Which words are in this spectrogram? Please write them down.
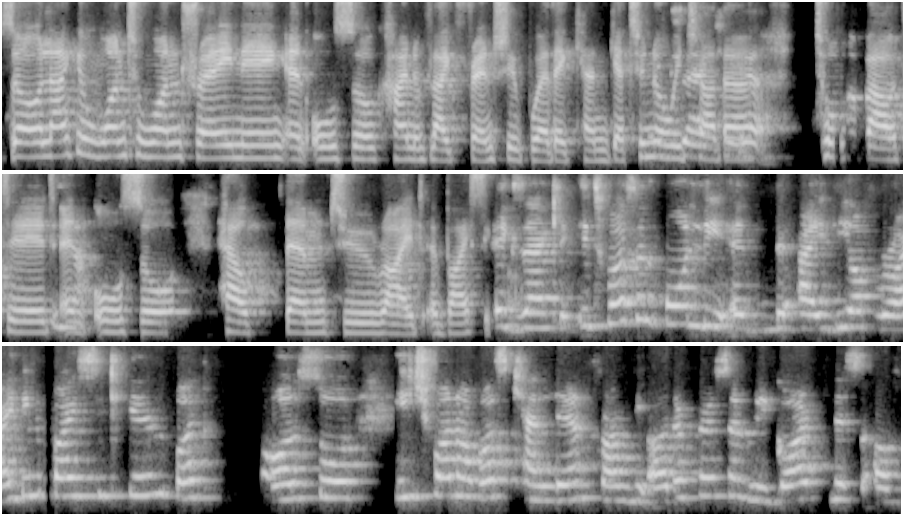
so, like a one to one training, and also kind of like friendship where they can get to know exactly, each other, yeah. talk about it, yeah. and also help them to ride a bicycle. Exactly. It wasn't only a, the idea of riding a bicycle, but also each one of us can learn from the other person regardless of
